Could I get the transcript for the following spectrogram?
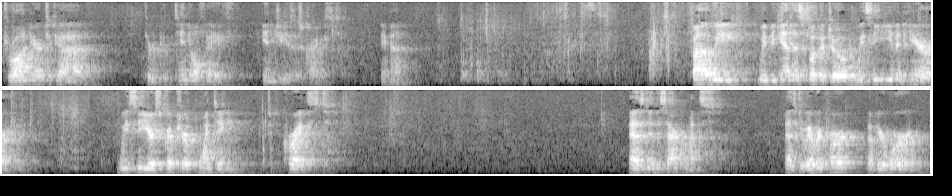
Draw near to God through continual faith in Jesus Christ. Amen. Father, we, we begin this book of Job and we see even here, we see your scripture pointing to Christ. As do the sacraments, as do every part of your word,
